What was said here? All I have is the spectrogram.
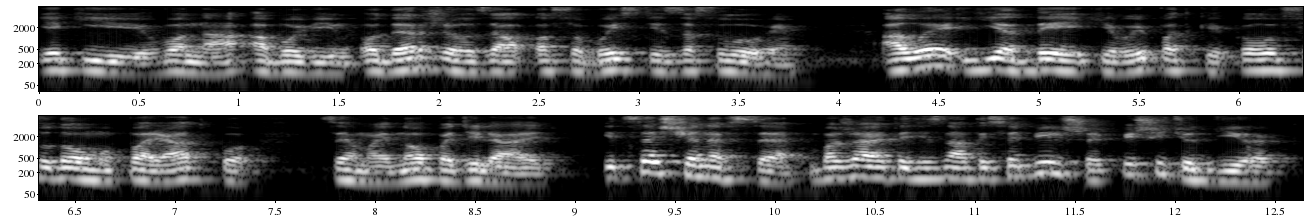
які вона або він одержали за особисті заслуги. Але є деякі випадки, коли в судовому порядку це майно поділяють. І це ще не все. Бажаєте дізнатися більше? Пишіть у Дірект.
